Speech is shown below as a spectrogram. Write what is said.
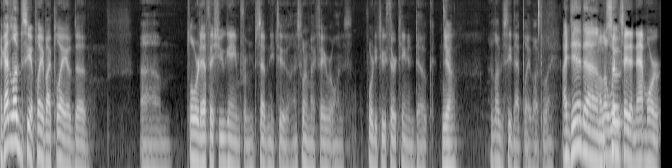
Like I'd love to see a play by play of the um, Florida FSU game from '72. That's one of my favorite ones. 42-13 in Doak. Yeah. I'd love to see that play by play. I did. Um, Although I so- wouldn't say that Nat Moore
